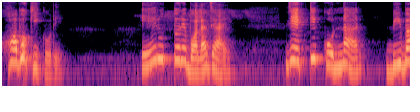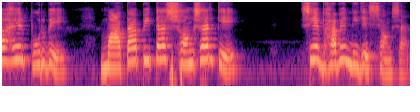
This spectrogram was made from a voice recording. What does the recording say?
হব কি করে? এর উত্তরে বলা যায় যে একটি কন্যার বিবাহের পূর্বে মাতা পিতার সংসারকে সে ভাবে নিজের সংসার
